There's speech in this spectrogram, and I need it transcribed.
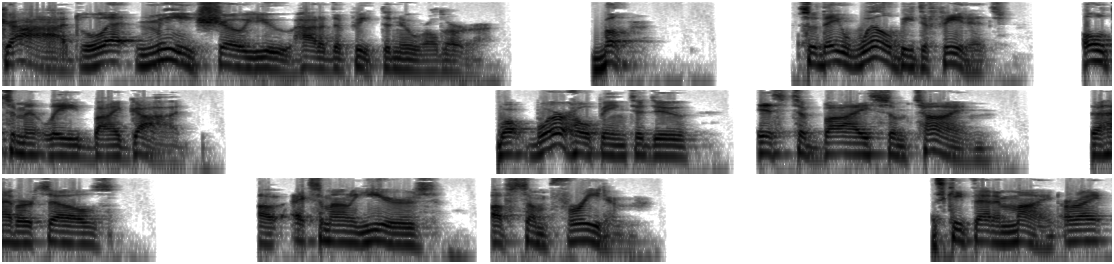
God, let me show you how to defeat the New World Order. Boom. So they will be defeated ultimately by God. What we're hoping to do is to buy some time to have ourselves uh, X amount of years of some freedom. Let's keep that in mind. All right.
